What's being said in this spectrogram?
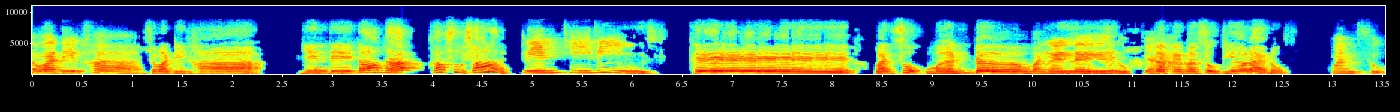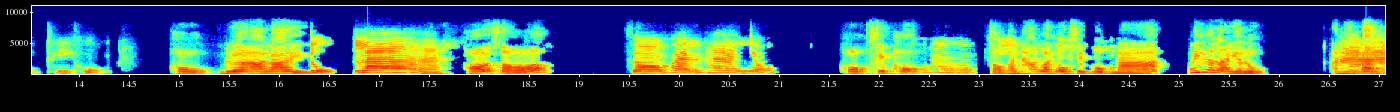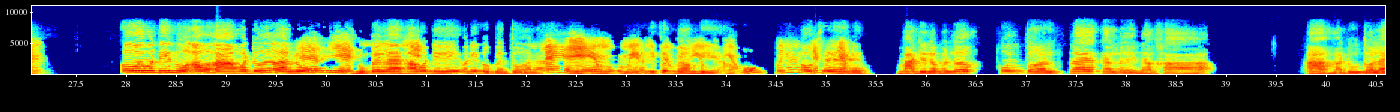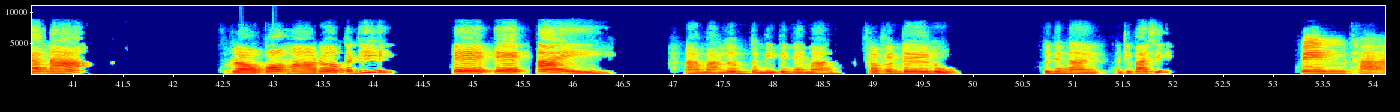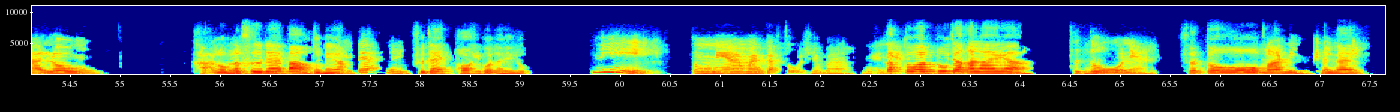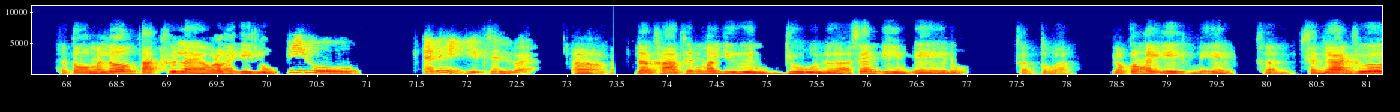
สวัสดีค่ะ สวัสดีค่ะ ยินดีต้อนรับเข้าสู่ช่องลินทีนี่เฮ้วันศุกร์เหมือนเดิมวันเหมือนนี้เลยทุกอย่าแต่งเป็นวันศุกร์ที่เท่าไหร่ลูกวันศุกร์ที่หกหกเดือนอะไร ตุลาพศสองพันห้ายกหกสิบหกสองพันห้าร้อยหกสิบหกนะ นี่อะไรอะลูก อันนี้อะไร เอ้ยวันนี้หนูเอาหางมาด้วยอะลูกหนูเป็นอะไรคะวันนี้ วันนี้หนูเป็นตัวอะไรแม่แม่อันนี้เป็นแมวเหมียวไม่ใช่โอเค มาเดี๋ยวเรามาเริ่มพูดตัวแรกกันเลยนะคะ อะมาดูตัวแรกนะ เราก็มาเริ่มกันที่ A A I อะมาเริ่มตัวนี้เป็นไงมั่งชาวเฟรมเดย์ลูก เป็นยังไง อธิบายสิ เป็นขาลง ขาลงแล้วซื้อได้เปล่าตัวเนี้ยไม่ได้เลย ซื้อได้เพราะเหตุผลอะไรลูกนี่ ตรงเนี้ยมันกัดตัวใช่ไหมเนี่ยกับตัวดูจากอะไรอะ สโตเนี่ยสโตมันยังไง สโตมันเริ่มตัดขึ้นแล้วแล้วไงอีกลูกพี่ยูอันนี้หยิบเส้นด้วย อ่า ราคาขึ้นมายืนอยู่เหนือเส้น EMA ลูกกับตัว แล้วก็ไงอีกมีสัญสัญญาณคือ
